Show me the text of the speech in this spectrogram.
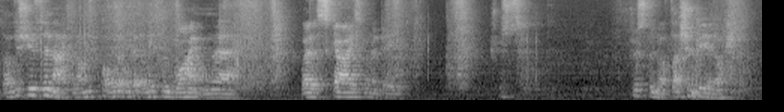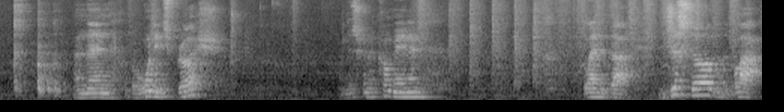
So I'll just use the knife and I'll just put a little bit of liquid white on there where the sky's going to be. Just, just enough, that should be enough. And then a one inch brush, I'm just going to come in and blend that just over the black.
